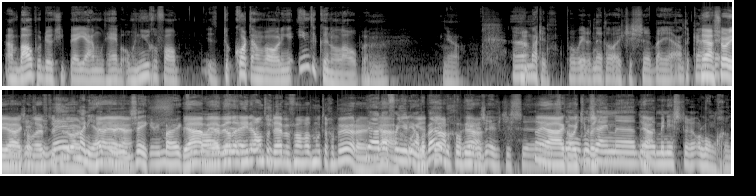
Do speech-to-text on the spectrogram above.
aan bouwproductie per jaar moet hebben om in ieder geval het tekort aan woningen in te kunnen lopen. Mm. Ja. Eh, Ja. Martin, probeer het net al eventjes eh, bij je aan te kijken. Ja, sorry, ja, ik kwam eens even tussendoor. Nee, maar niet uit, Ja, ja, ja. zeker niet. Maar ik Ja, maar jij wilde eh, één antwoord iets- hebben van wat moet er gebeuren. Ja, dat van jullie allebei. We proberen eens eventjes... eh Nou ja, stel, we zijn de minister Olongen.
